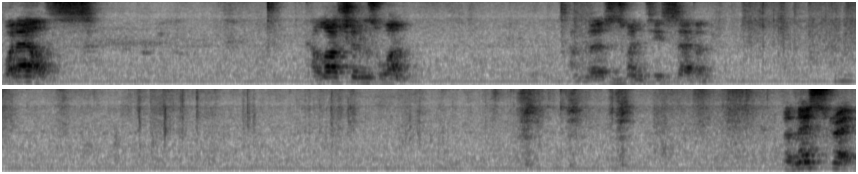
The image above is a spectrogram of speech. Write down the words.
what else? Colossians 1 and verse 27. The mystery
